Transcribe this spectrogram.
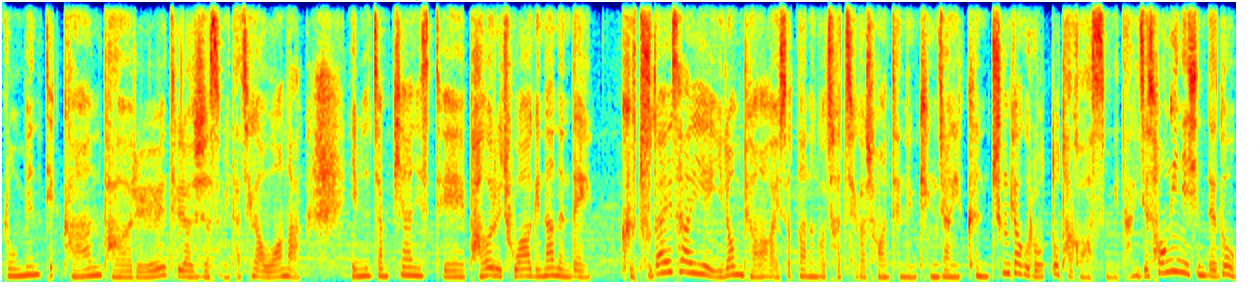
로맨틱한 바흐를 들려주셨습니다. 제가 워낙 임윤찬 피아니스트의 바흐를 좋아하긴 하는데 그 두 달 사이에 이런 변화가 있었다는 것 자체가 저한테는 굉장히 큰 충격으로 또 다가왔습니다. 이제 성인이신데도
